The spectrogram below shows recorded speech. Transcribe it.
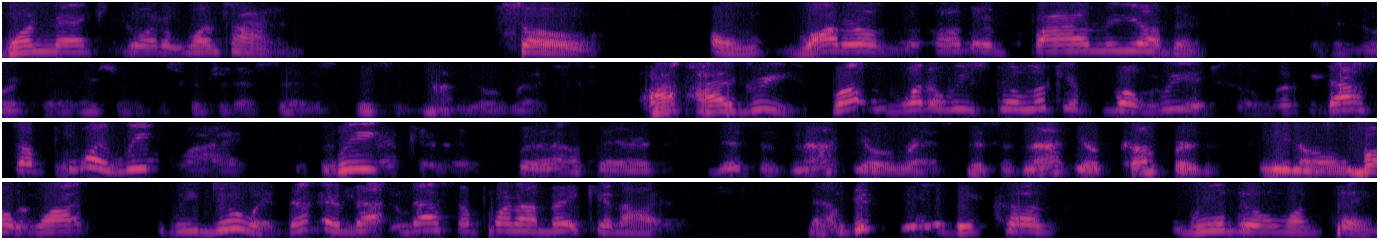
One man can go at it one time. So on water the other, fire on the other. It's a direct correlation with the scripture that says this is not your rest. I, I agree. But what are we still looking? For? But we that's the point. We why we put it out there. This is not your rest. This is not your comfort. You know. But what we do it, that, and that that's the point I'm making. I because we're doing one thing.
